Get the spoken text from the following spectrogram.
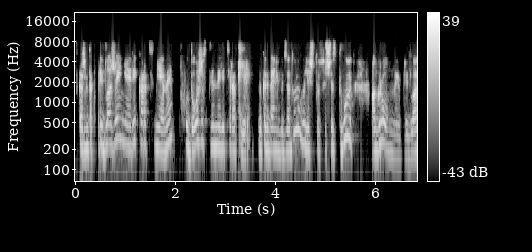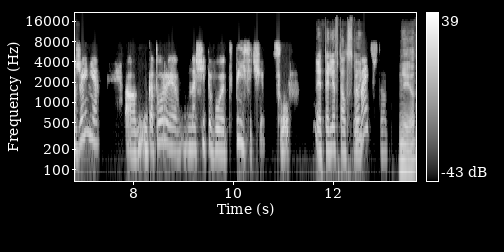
скажем так, предложение рекордсмены в художественной литературе. Вы когда-нибудь задумывались, что существуют огромные предложения, э, которые насчитывают тысячи слов? Это Лев Толстой? Вы знаете что? Нет.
